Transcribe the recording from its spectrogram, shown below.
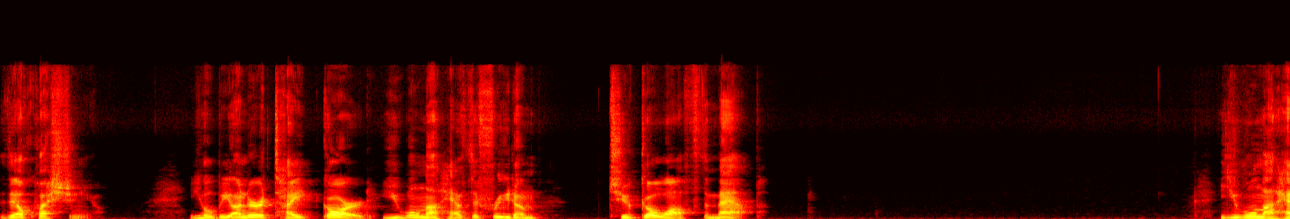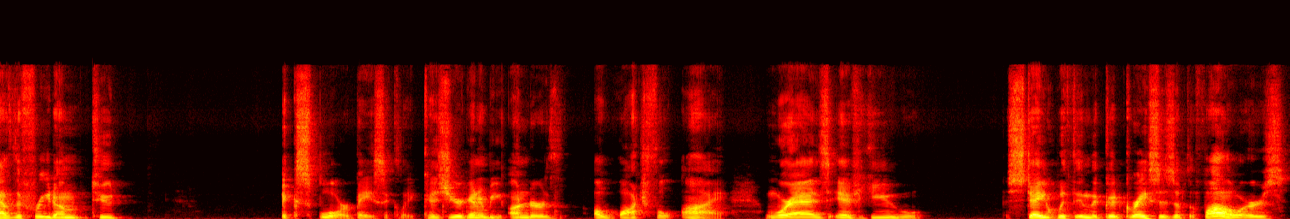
they'll question you You'll be under a tight guard. You will not have the freedom to go off the map. You will not have the freedom to explore, basically, because you're going to be under a watchful eye. Whereas if you stay within the good graces of the followers,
